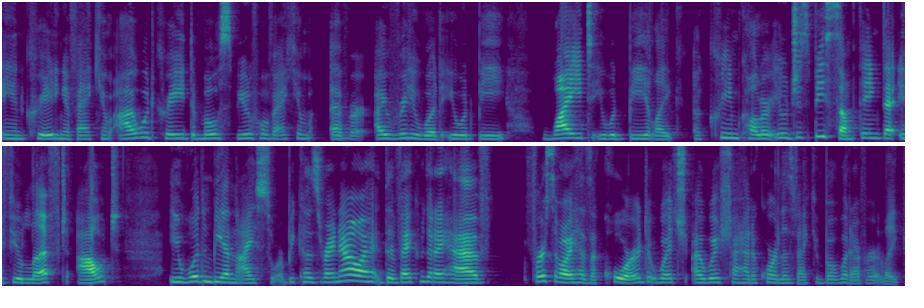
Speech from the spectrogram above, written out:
and creating a vacuum, I would create the most beautiful vacuum ever. I really would. It would be white, it would be like a cream color. It would just be something that if you left out, it wouldn't be an eyesore because right now I, the vacuum that I have first of all it has a cord which I wish I had a cordless vacuum but whatever like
